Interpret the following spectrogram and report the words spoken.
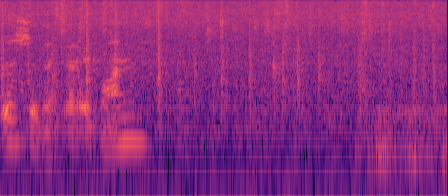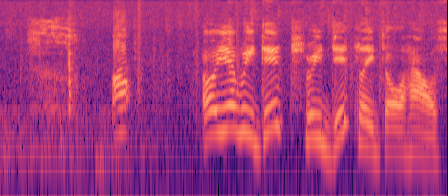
this isn't a good one. Oh, Oh yeah, we did we did play Dollhouse.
